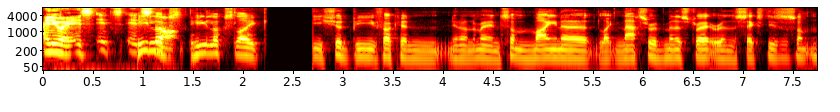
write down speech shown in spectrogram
Anyway, it's it's it's he not. looks he looks like he should be fucking you know what I mean, some minor like NASA administrator in the sixties or something.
